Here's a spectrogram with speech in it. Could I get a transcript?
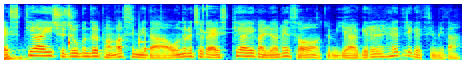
STI 주주분들 반갑습니다. 오늘은 제가 STI 관련해서 좀 이야기를 해드리겠습니다.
